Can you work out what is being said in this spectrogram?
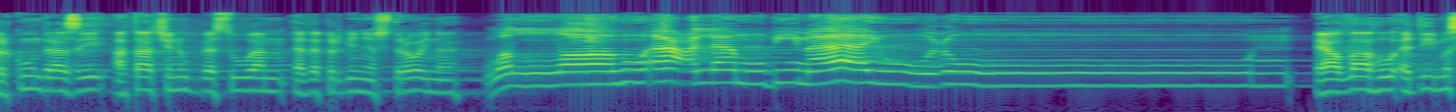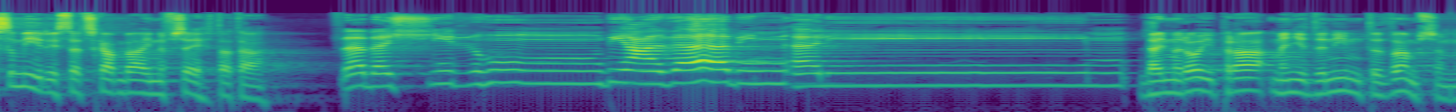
Përkundrazi, ata që nuk besuan edhe përgënjeshtrojnë. Wallahu a'lamu bima yu'un. E Allahu e di më së miri se çka mbajnë në fshehtë ata. Fabashirhum bi'adhabin alim. Lajmëroi pra me një dënim të dhëmbshëm.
